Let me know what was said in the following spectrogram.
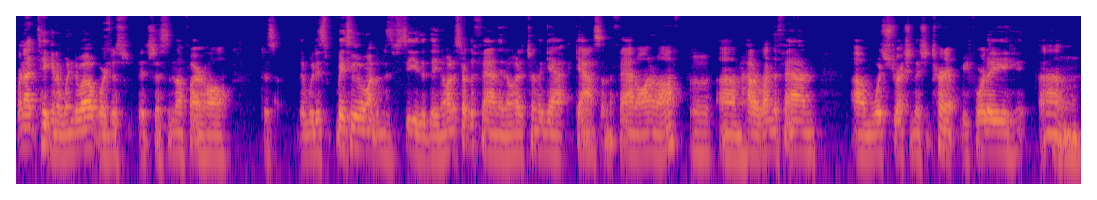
we're not taking a window out. We're just it's just in the fire hall. Just we just basically want them to see that they know how to start the fan, they know how to turn the ga- gas on the fan on and off, um, how to run the fan, um, which direction they should turn it before they um,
